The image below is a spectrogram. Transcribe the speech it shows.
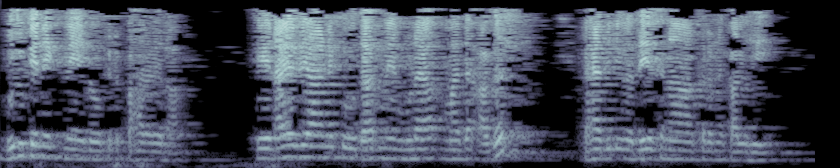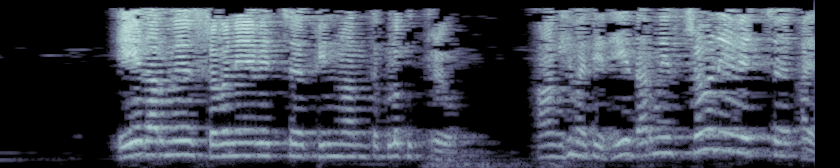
බුදු කෙනෙක් මේ ලෝකෙට පහළ වෙලා ඒ ණය ධානික වූ ධර්මයේ මුල මද අග පැහැදිලිව දේශනා කරන කල්හි ඒ ධර්මයේ ශ්‍රවණය වෙච්ච පින්වන්ත කුල පුත්‍රයෝ ආන් එහෙමයි තියෙන්නේ. ඒ ධර්මයේ ශ්‍රවණය වෙච්ච අය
